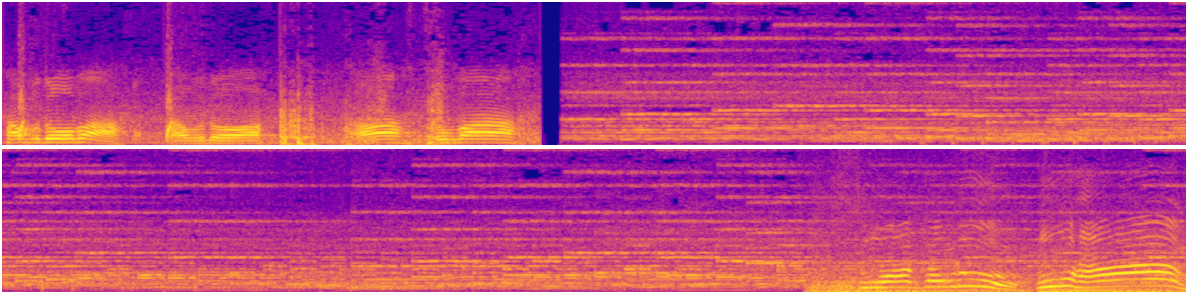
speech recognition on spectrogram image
差不多吧，差不多。好，出发。苏花公路护航。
